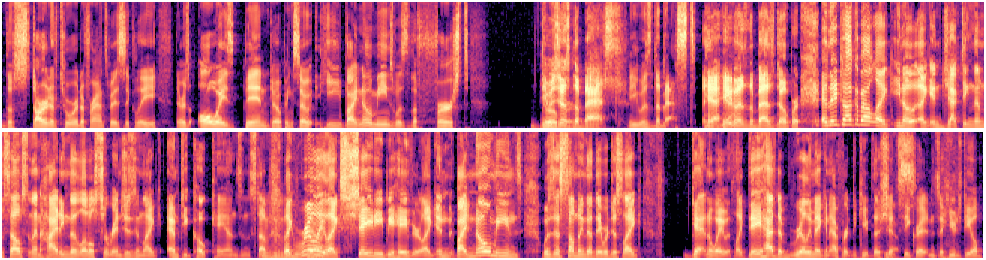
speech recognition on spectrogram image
the start of Tour de France, basically, there's always been doping. So he by no means was the first. He was just the best. He was the best. Yeah, he was the best doper. And they talk about like, you know, like injecting themselves and then hiding the little syringes in like empty Coke cans and stuff. Mm-hmm. Like really yeah. like shady behavior. Like and by no means was this something that they were just like getting away with. Like they had to really make an effort to keep this shit Yes. secret, and it's a huge deal.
